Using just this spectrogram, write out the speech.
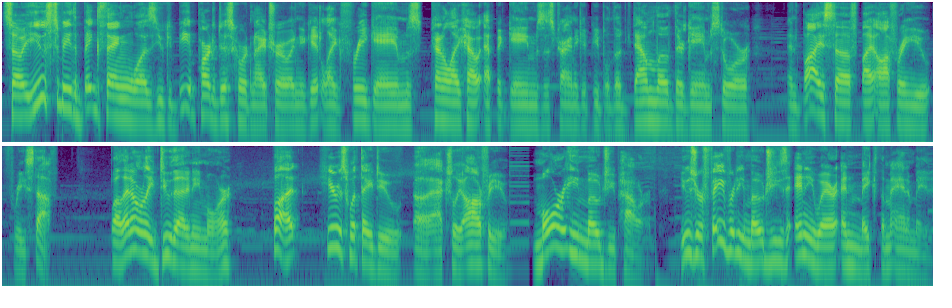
So it used to be the big thing was you could be a part of Discord Nitro and you get like free games, kind of like how Epic Games is trying to get people to download their game store and buy stuff by offering you free stuff. Well, they don't really do that anymore, but here's what they do uh, actually offer you. More emoji power. Use your favorite emojis anywhere and make them animated.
